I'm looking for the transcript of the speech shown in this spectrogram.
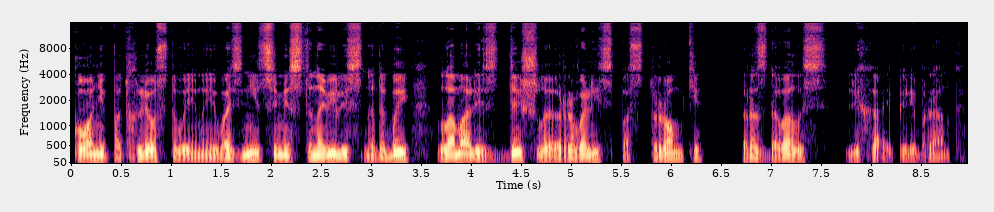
Кони, подхлестываемые возницами, становились на дыбы, ломались дышло, рвались по стромке, раздавалась лихая перебранка.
